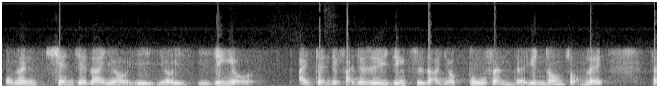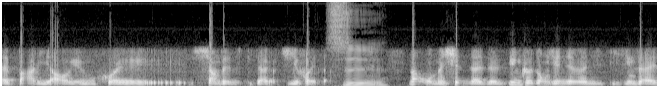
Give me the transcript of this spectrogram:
我们现阶段有一有一已经有 identify，就是已经知道有部分的运动种类在巴黎奥运会相对是比较有机会的。是。那我们现在在运科中心这边已经在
